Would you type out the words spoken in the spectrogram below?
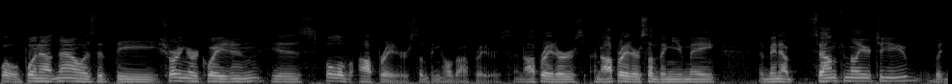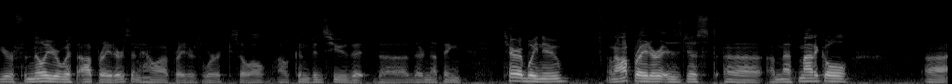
What we'll point out now is that the Schrodinger equation is full of operators, something called operators. And operators, an operator is something you may, it may not sound familiar to you, but you're familiar with operators and how operators work. So I'll, I'll convince you that uh, they're nothing terribly new. An operator is just uh, a mathematical uh,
